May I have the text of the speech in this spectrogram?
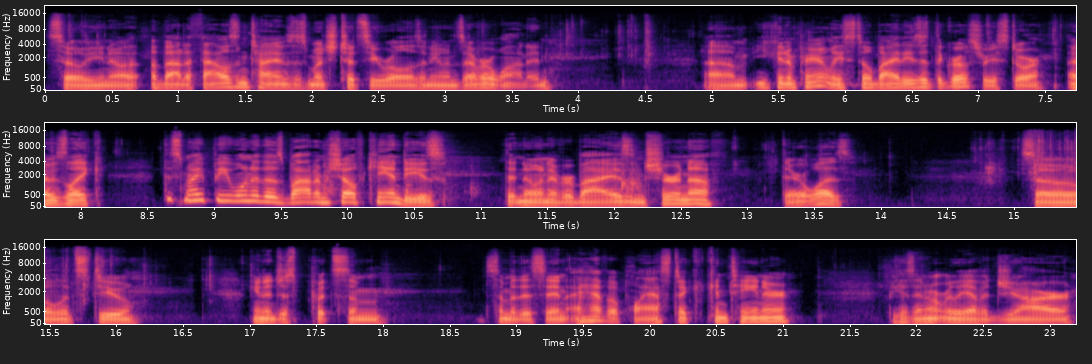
So, you know, about a thousand times as much Tootsie Roll as anyone's ever wanted. Um, you can apparently still buy these at the grocery store. I was like, this might be one of those bottom shelf candies that no one ever buys. And sure enough, there it was. So let's do, I'm going to just put some, some of this in. I have a plastic container because I don't really have a jar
